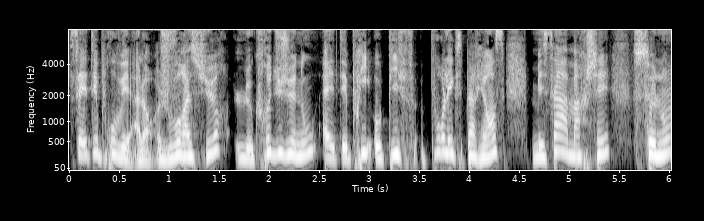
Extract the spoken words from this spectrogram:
Ça a été prouvé. Alors, je vous rassure, le creux du genou a été pris au pif pour l'expérience, mais ça a marché selon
